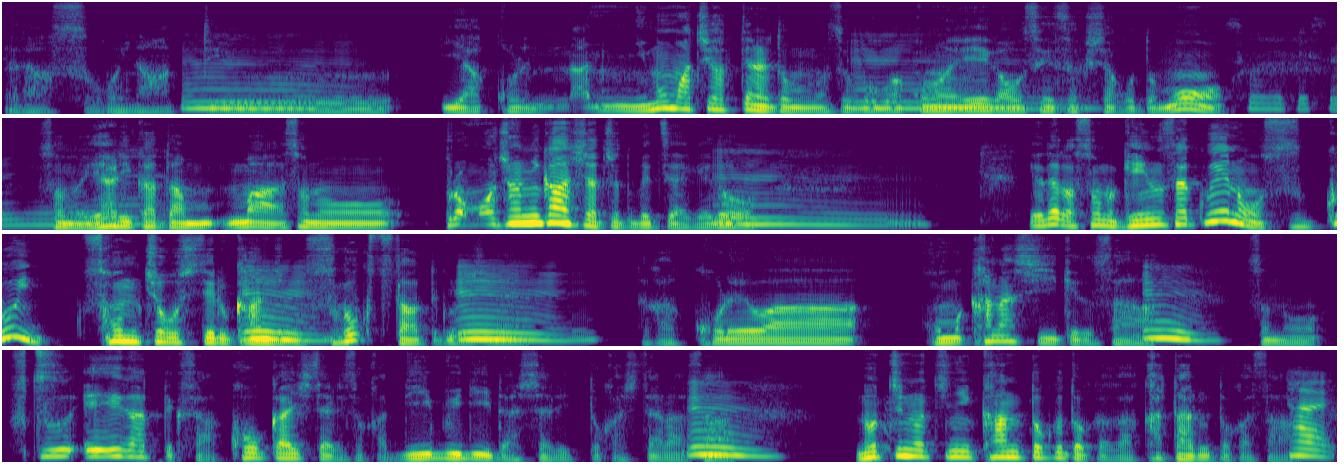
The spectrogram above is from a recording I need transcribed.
やだからすごいなっていう、うん。いやこれ何にも間違ってないと思いますよ。僕はこの映画を制作したことも、そね。そのやり方もまあそのプロモーションに関してはちょっと別やけど、いうん。やだからその原作へのすっごい尊重してる感じもすごく伝わってくうるしね、ん。だからこれはほんま悲しいけどさ、うん。その普通映画ってさ公開したりとか DVD 出したりとかしたらさ、うん後々に監督とかが語るとかさ、はい。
